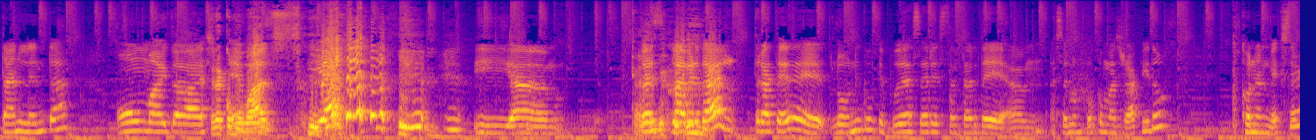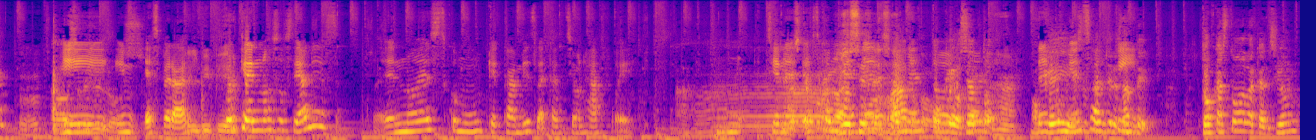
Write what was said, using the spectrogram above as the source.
tan lenta. Oh my gosh. Era como was- vals. Yeah. y um, pues la verdad traté de, lo único que pude hacer es tratar de um, hacerlo un poco más rápido con el mixer Ujú. Ah, y, subirle y los- esperar. Porque en los sociales eh, no es común que cambies la canción halfway. Ah. Tiene, es como y ese es momento- Ok, o sea, to- Ajá. ok, Del eso comienzo está al fin. interesante. Tocas toda la canción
